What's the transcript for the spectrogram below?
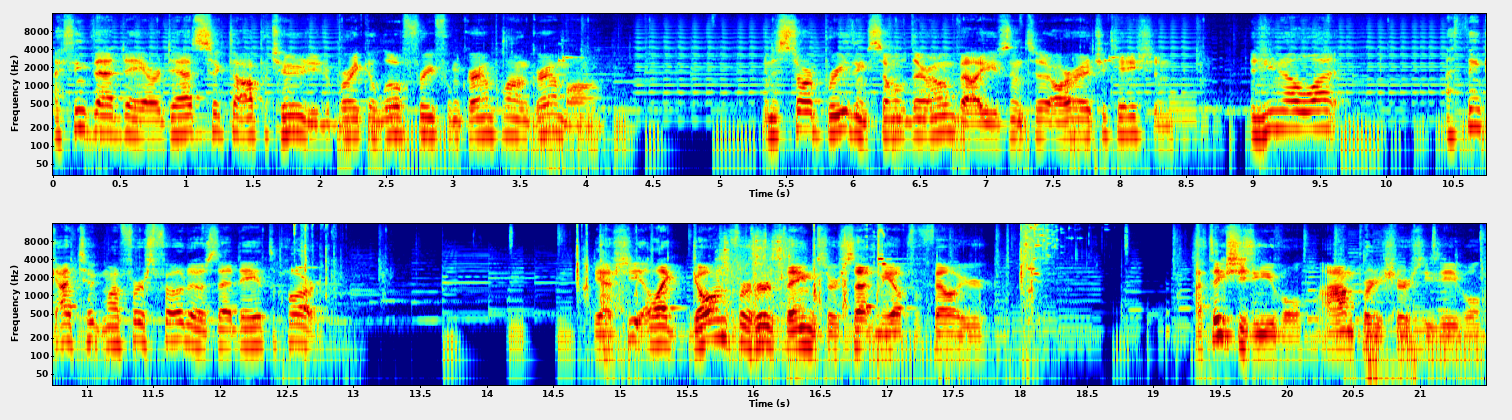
I think that day our dads took the opportunity to break a little free from Grandpa and Grandma and to start breathing some of their own values into our education. And you know what? I think I took my first photos that day at the park. Yeah, she, like, going for her things are setting me up for failure. I think she's evil. I'm pretty sure she's evil.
